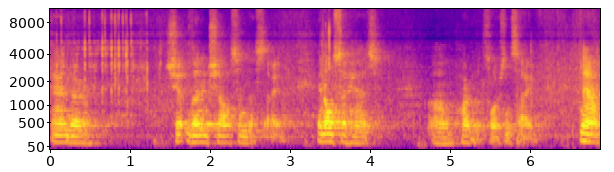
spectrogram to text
and there are linen shelves on this side. And also has um, hardwood floors inside. Now,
